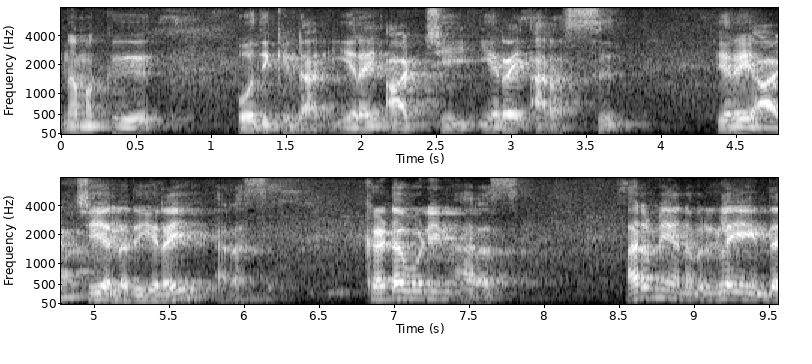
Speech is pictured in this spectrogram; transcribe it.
நமக்கு போதிக்கின்றார். இறை ஆட்சி இறை அரசு. இறை ஆட்சி அல்லது இறை அரசு. கடவுளின் அரசு. அருமையானவர்களே இந்த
